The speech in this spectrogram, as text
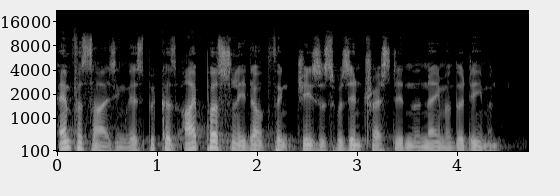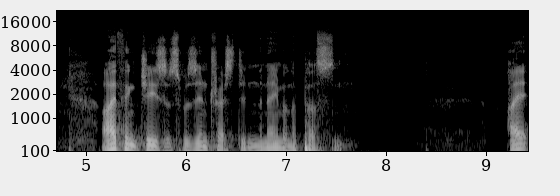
emphasizing this? Because I personally don't think Jesus was interested in the name of the demon. I think Jesus was interested in the name of the person. I,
